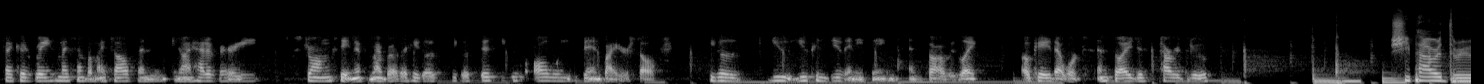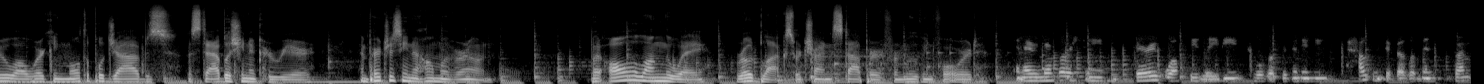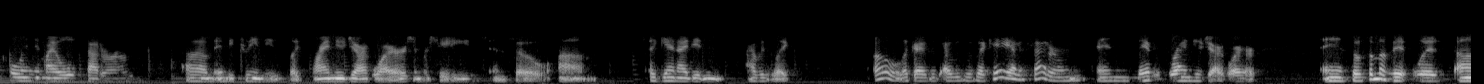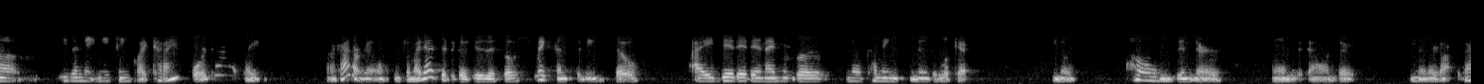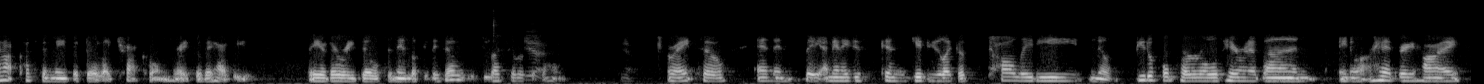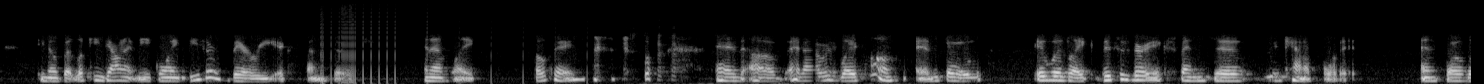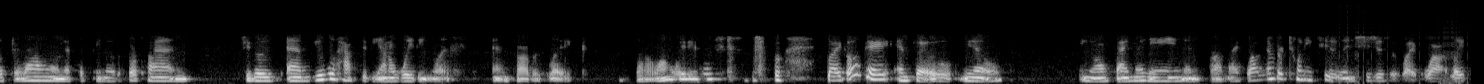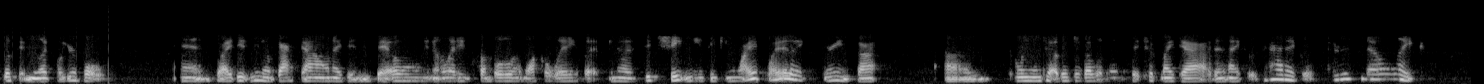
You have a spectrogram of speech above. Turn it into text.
if I could raise my son by myself. And, you know, I had a very strong statement from my brother. He goes, he goes, sis, you've always been by yourself. He goes, you, you can do anything. And so I was like, okay, that works. And so I just powered through. She powered through while working multiple jobs, establishing a career, and purchasing a home of her own. But all along the way, roadblocks were trying to stop her from moving forward. And I remember seeing very wealthy ladies who were representing these housing developments. So I'm pulling in my old Saturn um, in between these like brand new Jaguars and Mercedes. And so um, again, I didn't. I was like, oh, like I was. I was just like, hey, I have a Saturn, and they have a brand new Jaguar. And so some of it would um, even make me think like, could I afford that? Like, like, I don't know. And so my dad said to go do this, so it makes sense to me. So I did it, and I remember, you know, coming, you know, to look at you know, homes and they're and um, they're you know they're not they're not custom made, but they're like tract homes, right? So they have these they are already built and they look at they say, oh, do you like to look Yeah. at the home? Yeah. Right. So and then they I mean I just can give you like a tall lady, you know, beautiful pearls, hair in a bun, you know, her head very high, you know, but looking down at me going, these are very expensive, and I'm like, okay. and um, and I was like, huh. And so it was like, this is very expensive. We can't afford it. And so I looked around at the you know the floor plan. She goes, and you will have to be on a waiting list. And so I was like, is that a long waiting list? so it's like okay. And so you know. You know, I signed my name, and so I'm like, "Well, I'm number 22," and she just was like, "Wow!" Like, looked at me like, "Well, you're bold." And so I didn't, you know, back down. I didn't say, oh, you know, I didn't crumble and walk away. But, you know, it did shape me thinking, why, why did I experience that? Um, going into other developments, I took my dad and I go, Dad, I go, there's no like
